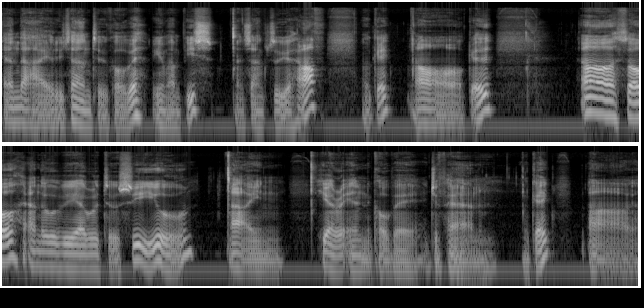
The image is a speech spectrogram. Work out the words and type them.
and I returned to Kobe in one piece and thanks to your health. Okay, okay. Uh, so and we'll be able to see you uh, in here in Kobe, Japan. Okay? Uh,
